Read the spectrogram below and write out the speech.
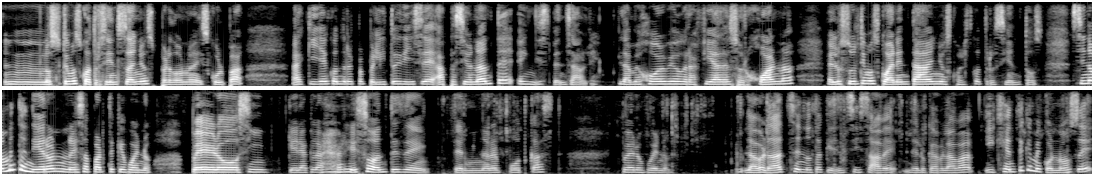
los últimos 400 años, perdón, disculpa. Aquí ya encontré el papelito y dice apasionante e indispensable la mejor biografía de Sor Juana en los últimos 40 años, ¿cuáles 400? Si no me entendieron en esa parte, qué bueno, pero sí, quería aclarar eso antes de terminar el podcast, pero bueno. La verdad se nota que él sí sabe de lo que hablaba y gente que me conoce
